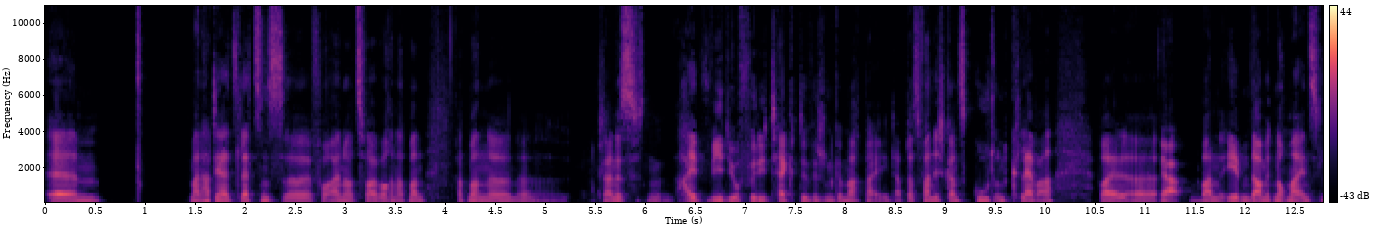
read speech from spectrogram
Ähm, man hat ja jetzt letztens äh, vor ein oder zwei Wochen hat man hat man eine, eine kleines Hype-Video für die Tech Division gemacht bei AEW. Das fand ich ganz gut und clever, weil äh, Ja. man eben damit nochmal ins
